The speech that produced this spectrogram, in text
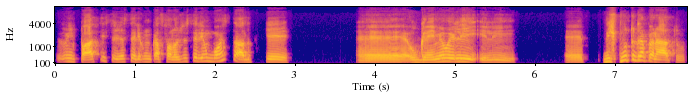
o empate já seria, como o Cássio falou, já seria um bom resultado, porque é, o Grêmio, ele, ele é, disputa o campeonato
